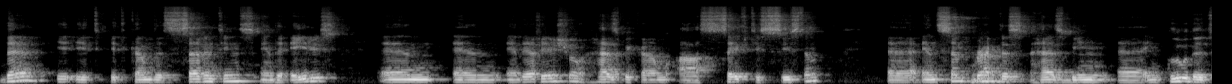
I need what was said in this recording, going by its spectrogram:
Then it, it, it came the 70s and the 80s, and, and, and the aviation has become a safety system, uh, and some practice has been uh, included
